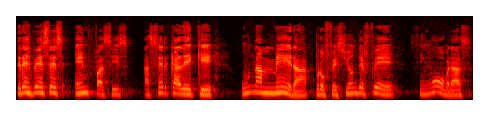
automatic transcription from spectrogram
tres veces énfasis acerca de que una mera profesión de fe sin obras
